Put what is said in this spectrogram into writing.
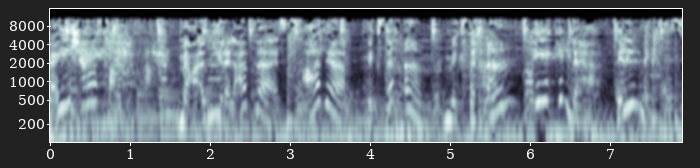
عيشها صح مع أميرة العباس على مكتف أم. مكتف أم هي كلها في المكس.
